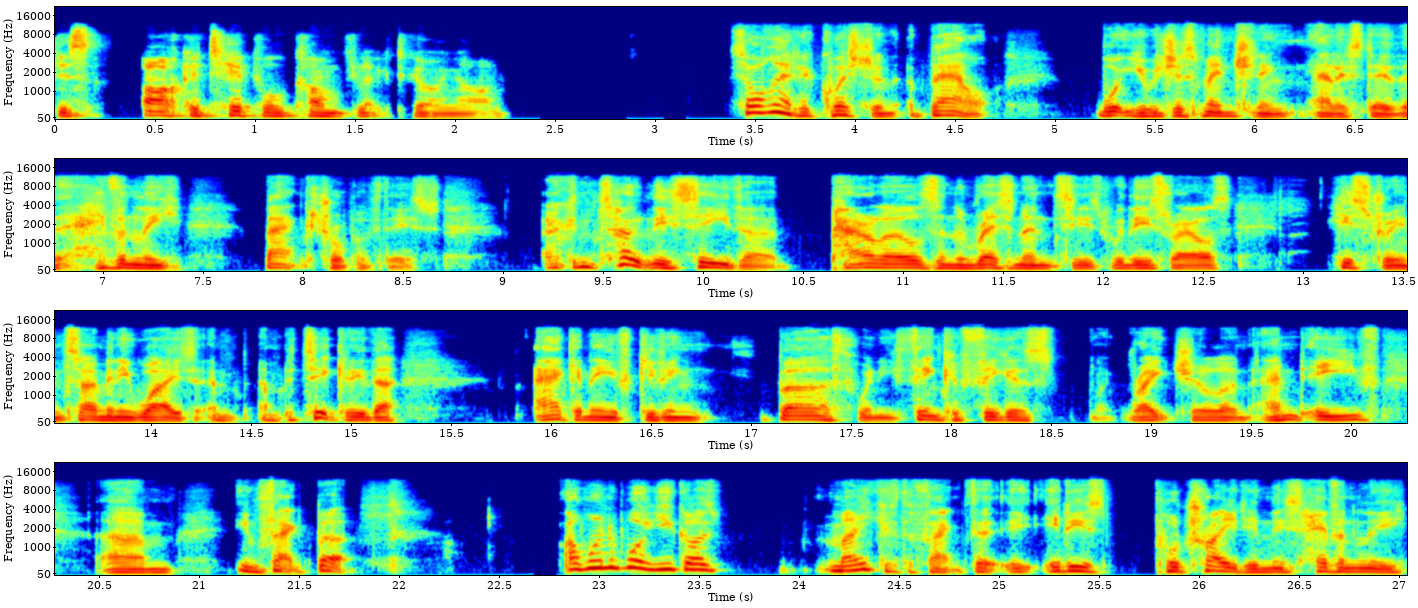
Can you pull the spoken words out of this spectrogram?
this archetypal conflict going on. So I had a question about what you were just mentioning, Alistair, the heavenly backdrop of this, I can totally see the parallels and the resonances with Israel's history in so many ways, and, and particularly the agony of giving birth when you think of figures like Rachel and, and Eve. Um, in fact, but I wonder what you guys make of the fact that it is portrayed in this heavenly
